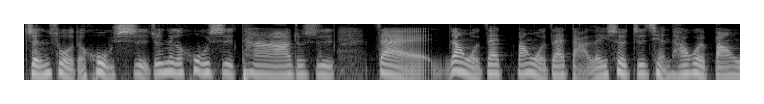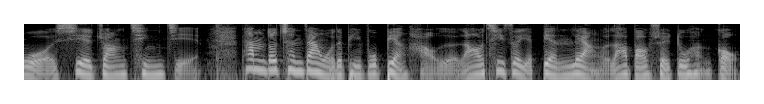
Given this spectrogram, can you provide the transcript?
诊所的护士，就是那个护士，她就是。在让我在帮我在打镭射之前，他会帮我卸妆清洁。他们都称赞我的皮肤变好了，然后气色也变亮了，然后保水度很够。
